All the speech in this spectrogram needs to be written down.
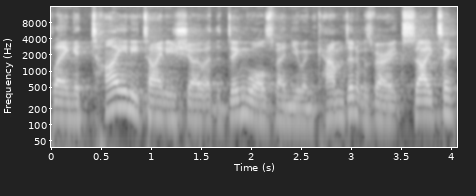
playing a tiny, tiny show at the Dingwalls venue in Camden. It was very exciting.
